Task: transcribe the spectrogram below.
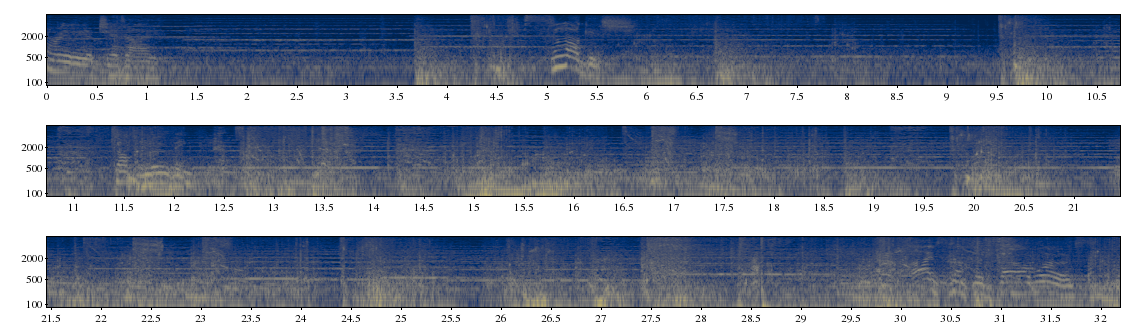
You really a Jedi? Sluggish. Stop moving. Far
